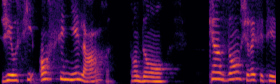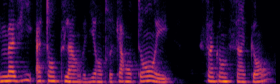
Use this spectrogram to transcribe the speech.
J'ai aussi enseigné l'art pendant 15 ans. Je dirais que c'était ma vie à temps plein, on va dire entre 40 ans et 55 ans.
